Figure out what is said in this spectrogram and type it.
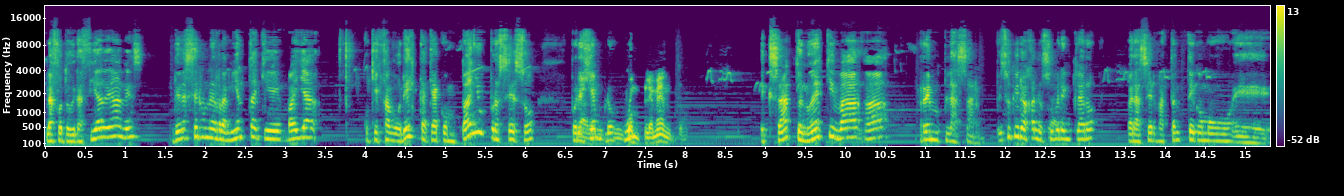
la fotografía de aves, debe ser una herramienta que vaya o que favorezca, que acompañe un proceso, por ejemplo. Un complemento. Exacto, no es que va a reemplazar. Eso quiero dejarlo súper en claro para ser bastante como eh,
